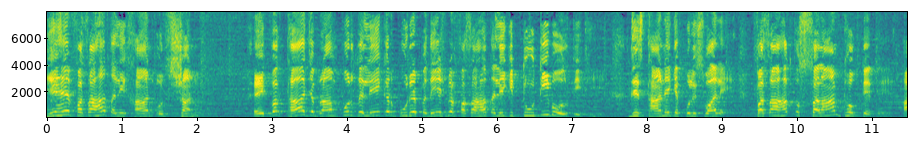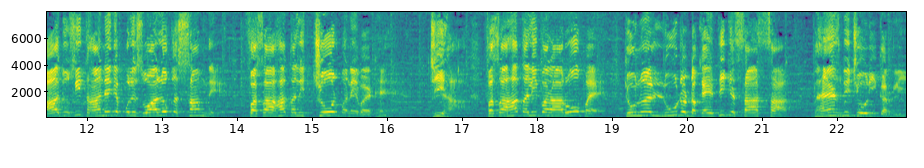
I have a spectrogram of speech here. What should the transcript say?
ये हैं फसाहत अली खान उर्फ़ शानू। एक वक्त था जब रामपुर से लेकर पूरे प्रदेश में फसाहत अली की तूती बोलती थी। जिस थाने के पुलिस वाले फसाहत को सलाम ठोकते थे। आज उसी थाने के पुलिस वालों के सामने फसाहत अली चोर बने बैठे हैं। जी हाँ फसाहत अली पर आरोप है कि उन्होंने लूट और डकैती के साथ साथ भैंस भी चोरी कर ली।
